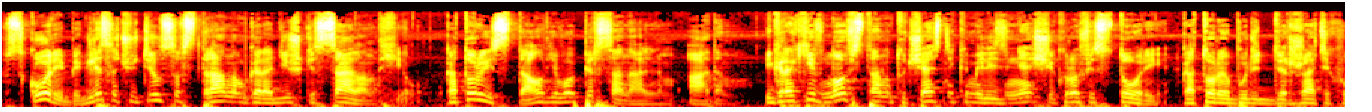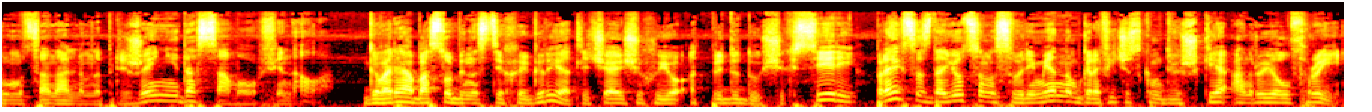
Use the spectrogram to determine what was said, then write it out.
Вскоре беглец очутился в странном городишке Сайлент Хилл, который стал его персональным адом. Игроки вновь станут участниками леденящей кровь истории, которая будет держать их в эмоциональном напряжении до самого финала. Говоря об особенностях игры, отличающих ее от предыдущих серий, проект создается на современном графическом движке Unreal 3,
